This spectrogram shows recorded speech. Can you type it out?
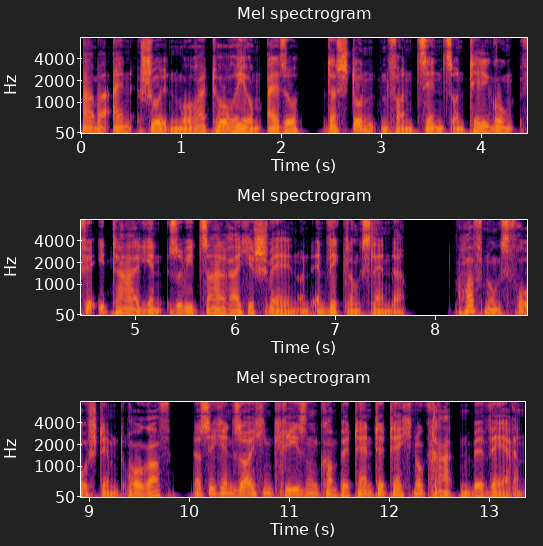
aber ein Schuldenmoratorium, also das Stunden von Zins und Tilgung für Italien sowie zahlreiche Schwellen- und Entwicklungsländer. Hoffnungsfroh stimmt Rogoff, dass sich in solchen Krisen kompetente Technokraten bewähren.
